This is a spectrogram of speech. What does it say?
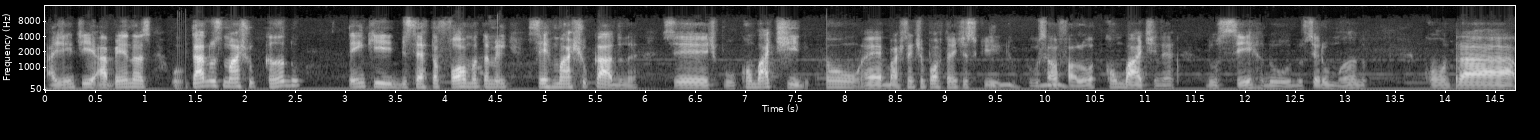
A gente apenas. O que tá nos machucando tem que, de certa forma, também ser machucado, né? Ser, tipo, combatido. Então é bastante importante isso que, que o Gustavo falou. Combate, né? Do ser, do, do ser humano contra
